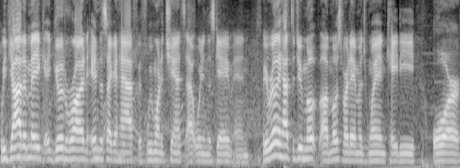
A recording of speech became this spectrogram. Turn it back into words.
We got to make a good run in the second half if we want a chance at winning this game. And we really have to do mo uh, most of our damage when KD or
